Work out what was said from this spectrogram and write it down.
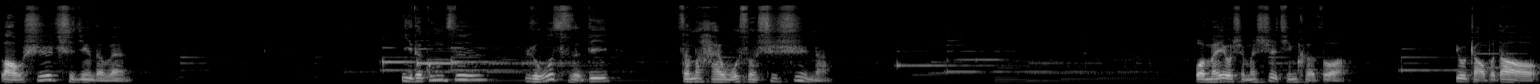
老师吃惊的问：“你的工资如此低，怎么还无所事事呢？”我没有什么事情可做，又找不到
